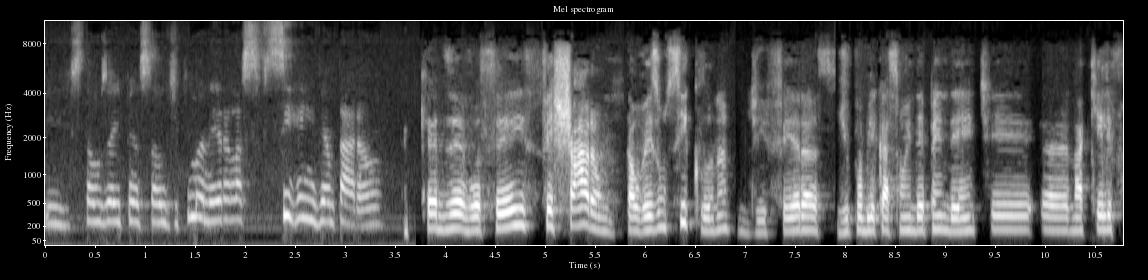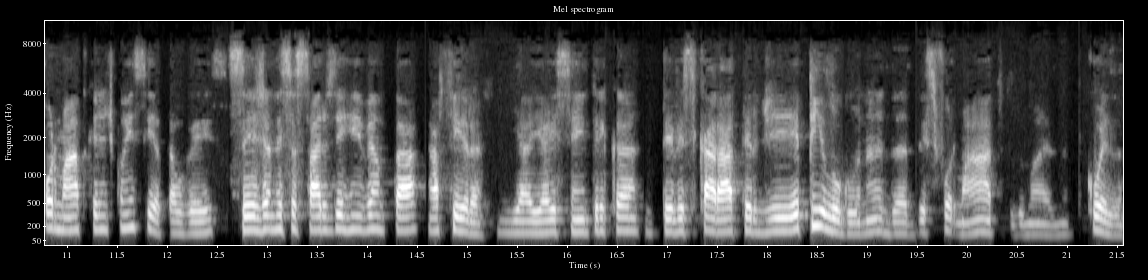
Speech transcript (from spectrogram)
E estamos aí pensando de que maneira elas se reinventarão, Quer dizer, vocês fecharam talvez um ciclo né, de feiras de publicação independente é, naquele formato que a gente conhecia. Talvez seja necessário se reinventar a feira. E aí a excêntrica teve esse caráter de epílogo né, desse formato e tudo mais. Né? Coisa.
